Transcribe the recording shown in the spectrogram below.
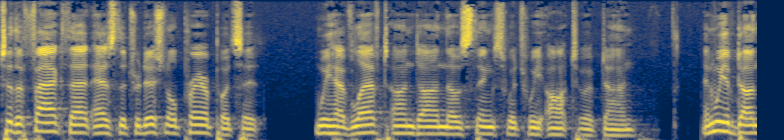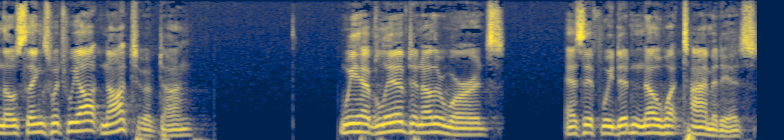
to the fact that, as the traditional prayer puts it, we have left undone those things which we ought to have done, and we have done those things which we ought not to have done. We have lived, in other words, as if we didn't know what time it is.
